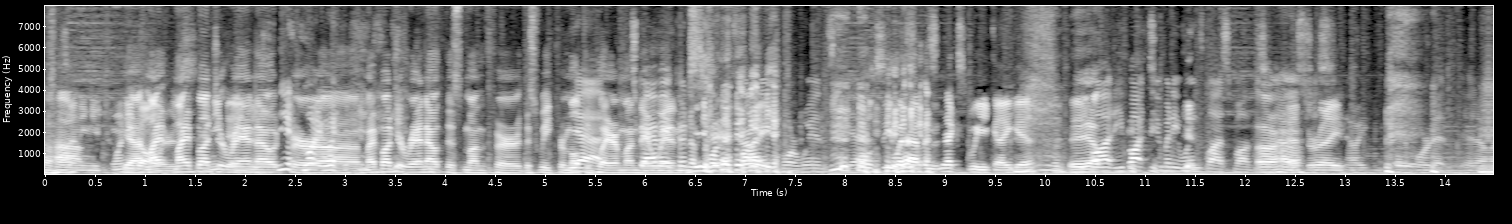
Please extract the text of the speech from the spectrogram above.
Uh-huh. sending you twenty Yeah, dollars. my, my budget ran out for wait, wait. uh, my budget ran out this month for this week for Yeah, multiplayer Monday Scabby wins. couldn't afford to Yeah. any more wins. Yeah. We'll see what happens next week, I guess. He, Yeah. bought, he bought too many wins last month. So Uh-huh. That's just, right. You know, he can't afford it. You know.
